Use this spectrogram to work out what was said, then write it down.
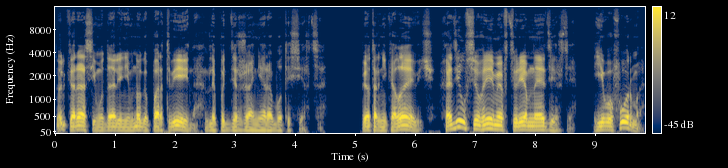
Только раз ему дали немного портвейна для поддержания работы сердца. Петр Николаевич ходил все время в тюремной одежде. Его форма,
